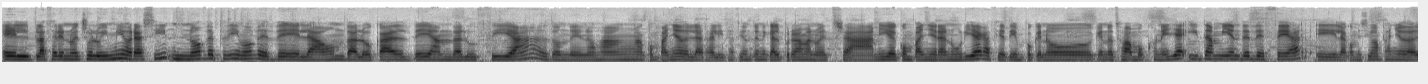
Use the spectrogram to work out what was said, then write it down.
El placer es nuestro, Luismi. Ahora sí, nos despedimos desde la onda local de Andalucía, donde nos han acompañado en la realización técnica del programa nuestra amiga y compañera Nuria, que hacía tiempo que no, que no estábamos con ella, y también desde CEAR, eh, la Comisión Española,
